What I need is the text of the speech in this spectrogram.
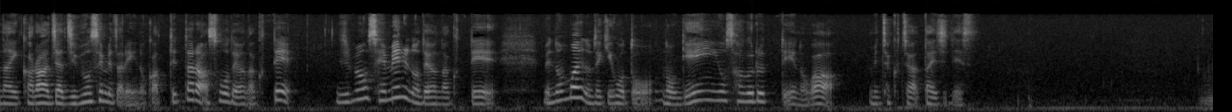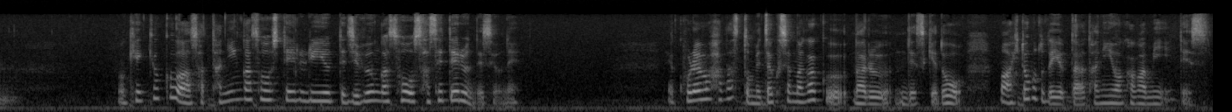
ないからじゃあ自分を責めたらいいのかって言ったらそうではなくて自分を責めるのではなくて目の前の出来事の原因を探るっていうのがめちゃくちゃ大事です。結局は他人がそうしている理由って自分がそうさせてるんですよね。これは話すとめちゃくちゃ長くなるんですけどまあ一言で言ったら他人は鏡です。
